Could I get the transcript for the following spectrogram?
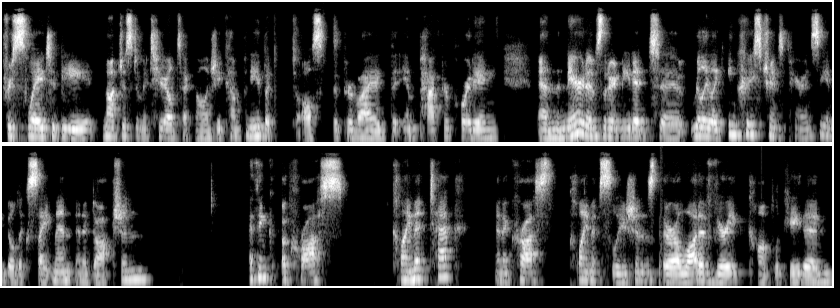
for Sway to be not just a material technology company, but to also provide the impact reporting and the narratives that are needed to really like increase transparency and build excitement and adoption. I think across climate tech and across climate solutions, there are a lot of very complicated,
